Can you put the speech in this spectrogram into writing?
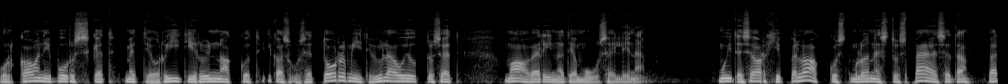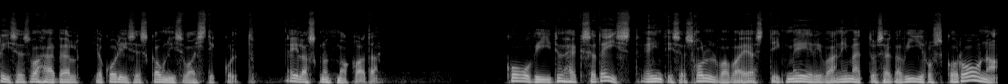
vulkaanipursked, meteoriidirünnakud, igasugused tormid ja üleujutused, maavärinad ja muu selline muide, see arhipelaag, kust mul õnnestus pääseda, värises vahepeal ja kolises kaunis vastikult. ei lasknud magada. Covid-19, endise solvava ja stigmeeriva nimetusega viirus koroona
